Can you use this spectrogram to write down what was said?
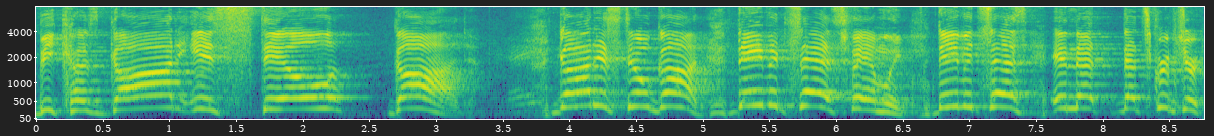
Because God is still God. God is still God. David says, family, David says in that, that scripture,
